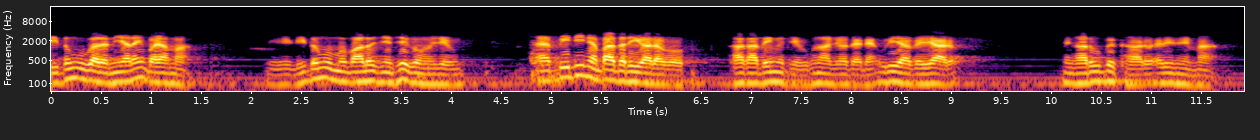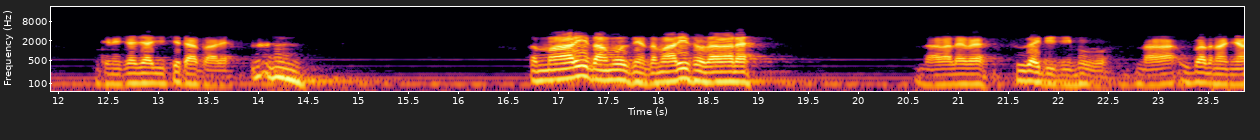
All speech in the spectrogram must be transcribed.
ဒီသုံးခုကတော့နေရာတိုင်းပါရမှာဒီဒီသုံးခုမပါလို့ရှင်ဖြစ်ကုန်မဖြစ်ဘူးအဲပီတိနဲ့ပတ္တိကတော့ခါခါသိမ့်မဖြစ်ဘူးခုနပြောတဲ့ဥရိယဘေယတို့သင်္ဃာရုပ္ပခါတို့အဲ့ဒီနေမှာ ဒီနေ့ကြာကြာကြီးဖြစ်တတ်ပါတယ်သမာရိတံဖို့စဉ်သမာရိဆိုတာကလည်းဒါကလည်းပဲစူးစိုက်တည်ကြည်မှုကိုဒါကဥပဒနာညာ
